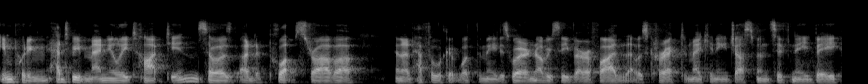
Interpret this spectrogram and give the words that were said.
inputting had to be manually typed in. So I was, I'd pull up Strava and I'd have to look at what the meters were and obviously verify that that was correct and make any adjustments if need be.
